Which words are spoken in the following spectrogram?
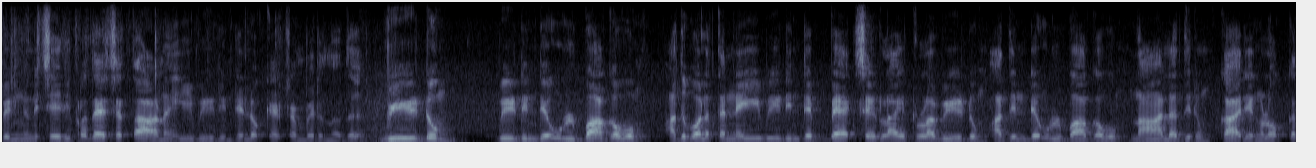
വെങ്ങണിശ്ശേരി പ്രദേശത്താണ് ഈ വീടിന്റെ ലൊക്കേഷൻ വരുന്നത്. വീടും വീടിന്റെ ഉൾഭാഗവും അതുപോലെ തന്നെ ഈ വീടിന്റെ ബാക്ക് സൈഡിലായിട്ടുള്ള വീടും അതിന്റെ ഉൾഭാഗവും നാലതിരും കാര്യങ്ങളൊക്കെ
